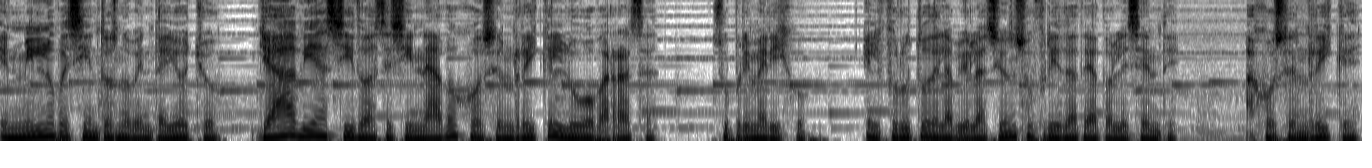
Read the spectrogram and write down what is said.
en 1998, ya había sido asesinado José Enrique Lugo Barraza, su primer hijo, el fruto de la violación sufrida de adolescente. A José Enrique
